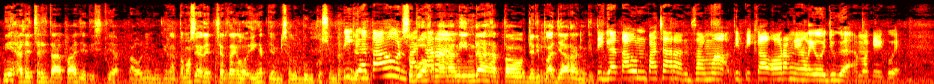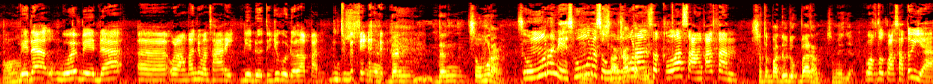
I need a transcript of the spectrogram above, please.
ini ada cerita apa aja di setiap tahunnya mungkin? Atau maksudnya ada cerita yang lo inget yang bisa lo bungkus untuk Tiga menjadi tahun sebuah pacaran. kenangan indah atau jadi pelajaran gitu? Tiga tahun pacaran Sama tipikal orang yang Leo juga Sama kayak gue oh. Beda Gue beda eh, Ulang tahun cuma sehari. Dia 27 gue 28 Jebet ya. Dan dan seumuran? Seumuran ya Seumuran seangkatan Seumuran ya. sekelas angkatan setempat duduk bareng semeja Waktu kelas 1 ya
